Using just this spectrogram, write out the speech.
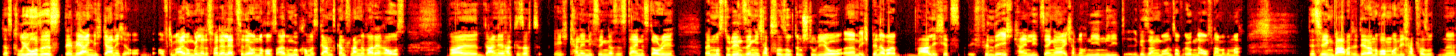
das Kuriose ist, der wäre eigentlich gar nicht auf dem Album gelandet. Das war der letzte, der noch aufs Album gekommen ist. Ganz, ganz lange war der raus, weil Daniel hat gesagt, ich kann den nicht singen, das ist deine Story wenn musst du den singen. Ich habe es versucht im Studio. Ähm, ich bin aber wahrlich jetzt, ich finde ich, kein Liedsänger. Ich habe noch nie ein Liedgesang bei uns auf irgendeine Aufnahme gemacht. Deswegen arbeitet der dann rum und ich habe versucht, eine,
